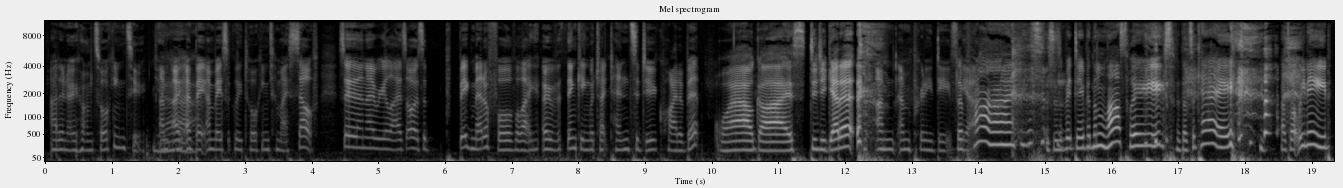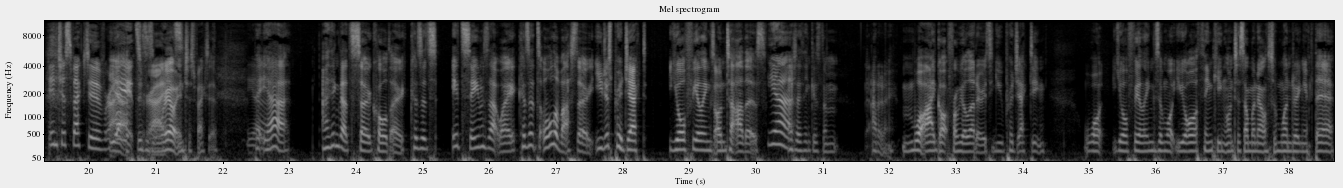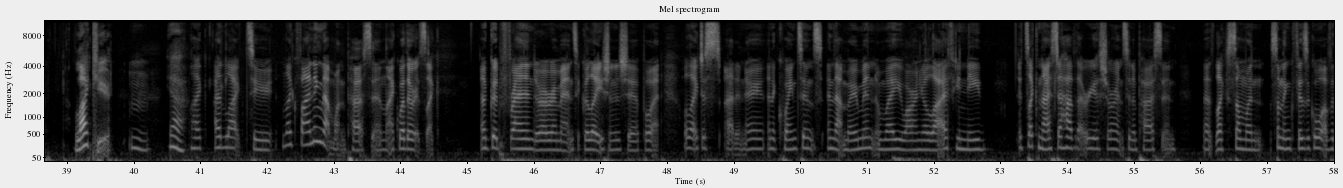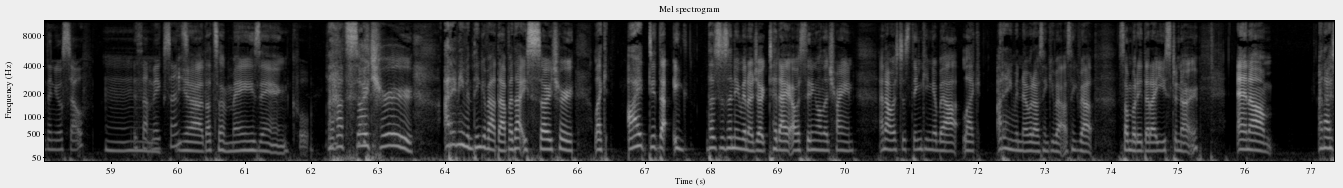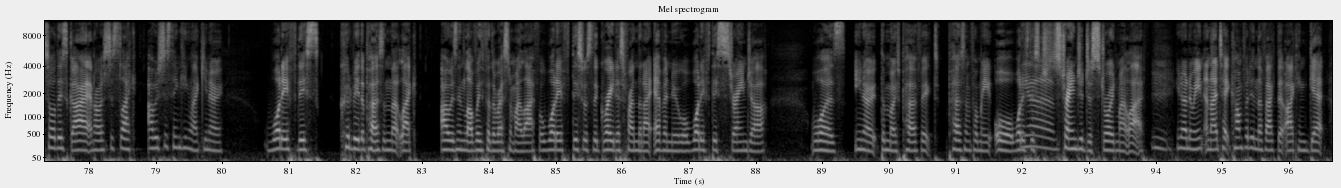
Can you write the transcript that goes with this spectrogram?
I don't know who I'm talking to. I'm I, I Yeah. ba- I'm basically talking to myself. So then I realized, oh, it's a big metaphor for like overthinking, which I tend to do quite a bit. Wow, guys. Did you get it? I'm I'm pretty deep. yeah. Surprise. this is a bit deeper than last week's, but that's okay. that's what we need. introspective, right? Yeah, this right. is real introspective. But yeah, I think that's so cool though, because it's it seems that way because it's all of us though. You just project your feelings onto others, yeah, which I think is the I don't know what I got from your letter is you projecting what your feelings and what you're thinking onto someone else and wondering if they're like you. Mm. Yeah, Like I'd like to like finding that one person, like whether it's like a good friend or a romantic relationship or or like just I don't know an acquaintance in that moment and where you are in your life. You need it's like nice to have that reassurance in a person that like someone something physical other than yourself. If that Mm. makes sense. Yeah, that's amazing. Cool. Yeah, that's so true. I didn't even think about that, but that is so true. Like I did that. This isn't even a joke. Today I was sitting on the train and I was just thinking about like I don't even know what I was thinking about. I was thinking about somebody that I used to know, and um, and I saw this guy and I was just like I was just thinking like you know, what if this could be the person that like I was in love with for the rest of my life, or what if this was the greatest friend that I ever knew, or what if this stranger was you know the most perfect person for me, or what if Yeah. this stranger destroyed my life? Mm. You know what I mean? And I take comfort in the fact that I can get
